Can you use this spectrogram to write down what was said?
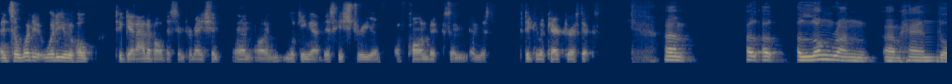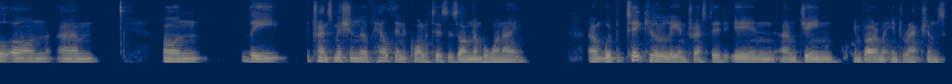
and so what do what do you hope to get out of all this information on on looking at this history of of convicts and and this particular characteristics? Um, a, a, a, long run um, handle on um, on the transmission of health inequalities is our number one aim. Um, we're particularly interested in um, gene environment interactions.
